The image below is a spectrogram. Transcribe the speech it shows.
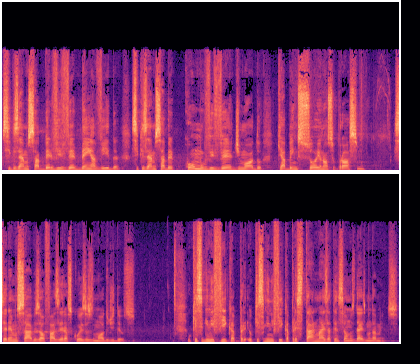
se quisermos saber viver bem a vida, se quisermos saber como viver de modo que abençoe o nosso próximo, seremos sábios ao fazer as coisas do modo de Deus. O que significa, o que significa prestar mais atenção nos Dez Mandamentos?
